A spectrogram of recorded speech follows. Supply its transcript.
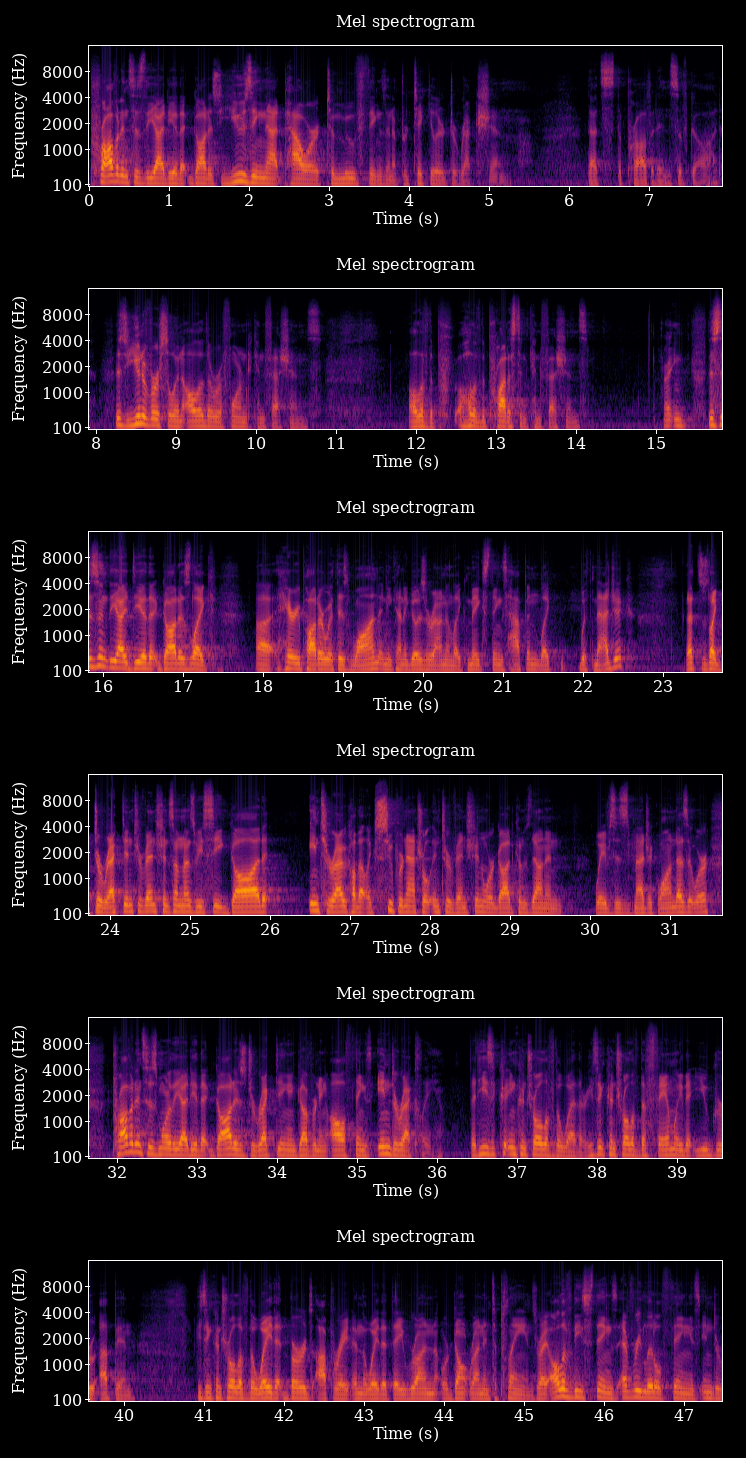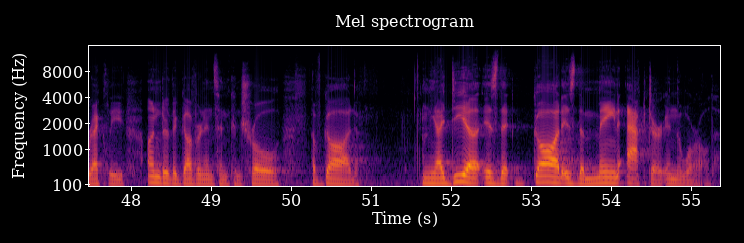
Providence is the idea that God is using that power to move things in a particular direction. That's the providence of God. This is universal in all of the Reformed confessions, all of the, all of the Protestant confessions. Right? And this isn't the idea that God is like uh, Harry Potter with his wand and he kind of goes around and like makes things happen like with magic. That's like direct intervention. Sometimes we see God interact, we call that like supernatural intervention, where God comes down and waves his magic wand, as it were. Providence is more the idea that God is directing and governing all things indirectly that He's in control of the weather, He's in control of the family that you grew up in. He's in control of the way that birds operate and the way that they run or don't run into planes, right? All of these things, every little thing is indirectly under the governance and control of God. And the idea is that God is the main actor in the world,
